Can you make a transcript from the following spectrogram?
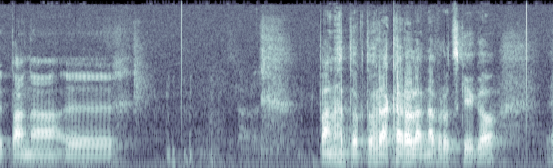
y, pana y, pana doktora Karola Nawrockiego. E,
